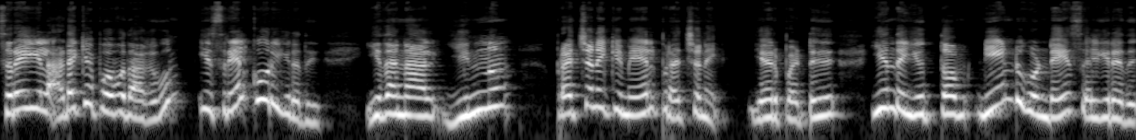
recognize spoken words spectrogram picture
சிறையில் அடைக்கப் போவதாகவும் இஸ்ரேல் கூறுகிறது. இதனால் இன்னும் பிரச்சனைக்கு மேல் பிரச்சனை ஏற்பட்டு இந்த யுத்தம் நீண்டு கொண்டே செல்கிறது.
